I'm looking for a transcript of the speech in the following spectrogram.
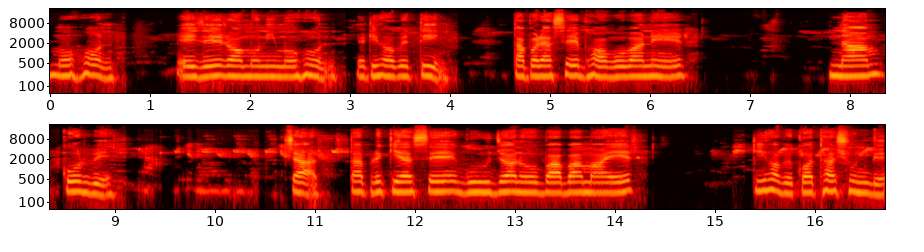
মোহন। এই যে রমণী মোহন, এটি হবে তিন। তারপরে আছে ভগবানের নাম করবে। চার। তারপরে কি আছে? গুরুজন ও বাবা মায়ের কি হবে? কথা শুনবে।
